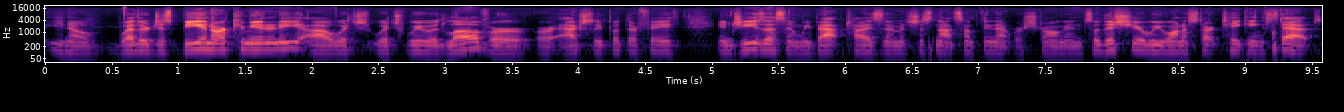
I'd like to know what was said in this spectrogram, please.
you know, whether just be in our community, uh, which, which we would love, or, or actually put their faith in Jesus and we baptize them, it's just not something that we're strong in. So this year we want to start taking steps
